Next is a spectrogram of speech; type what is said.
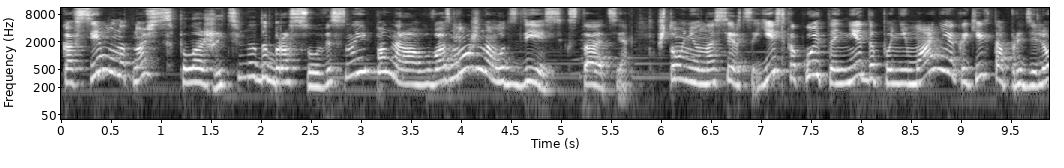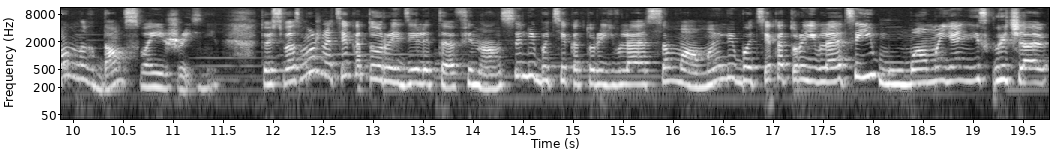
ко всем он относится положительно, добросовестно и по нраву. Возможно, вот здесь, кстати, что у него на сердце, есть какое-то недопонимание каких-то определенных дам в своей жизни. То есть, возможно, те, которые делят э, финансы, либо те, которые являются мамой, либо те, которые являются ему мамой, я не исключаю.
